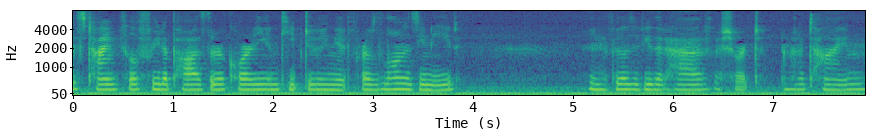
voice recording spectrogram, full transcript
This time, feel free to pause the recording and keep doing it for as long as you need. And for those of you that have a short amount of time,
